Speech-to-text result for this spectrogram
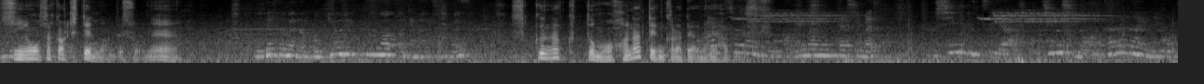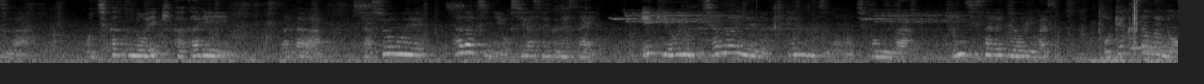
新大阪起点なんでしょうね。少なくとも花店からではないはずですお願いいたします。不審物や持ち主のわからない荷物はお近くの駅係員または車掌へ直ちにお知らせください。駅及び車内への危険物の持ち込みは禁止されております。お客様の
